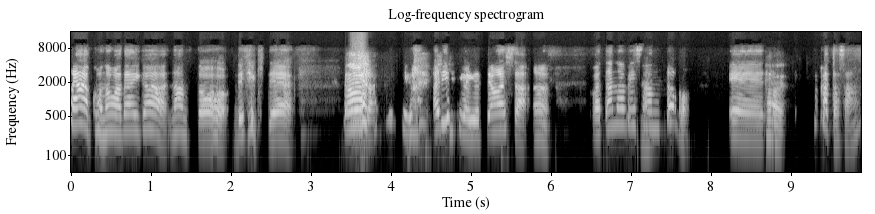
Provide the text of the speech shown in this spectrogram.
たら、この話題が、なんと出てきて、あ有吉が、有吉が言ってました。うん。渡辺さんと、えー、はい。坂田さん？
